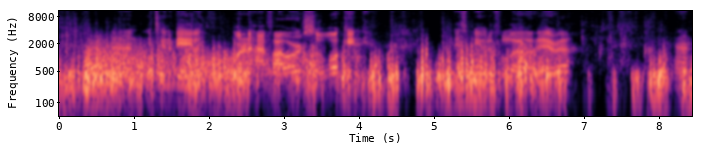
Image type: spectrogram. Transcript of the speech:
And it's gonna be one and a half hours of walking in this beautiful uh, area. And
